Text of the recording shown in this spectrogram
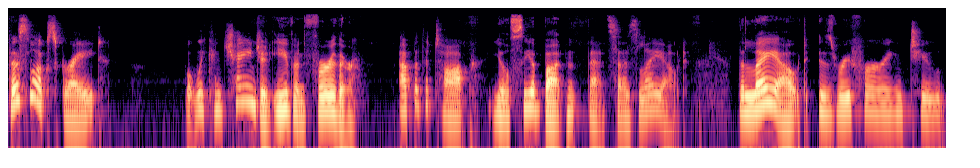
This looks great but we can change it even further. Up at the top, you'll see a button that says Layout. The layout is referring to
